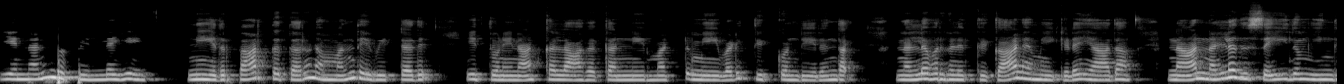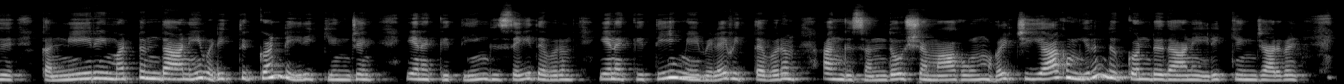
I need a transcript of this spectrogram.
என் அன்பு பிள்ளையே நீ எதிர்பார்த்த தருணம் வந்து விட்டது. இத்துணை நாட்களாக கண்ணீர் மட்டுமே வடித்து கொண்டிருந்தாய் நல்லவர்களுக்கு காலமே கிடையாதா நான் நல்லது செய்தும் இங்கு கண்ணீரை மட்டும்தானே வடித்து கொண்டு இருக்கின்றேன் எனக்கு தீங்கு செய்தவரும் எனக்கு தீமை விளைவித்தவரும் அங்கு சந்தோஷமாகவும் மகிழ்ச்சியாகவும் இருந்து கொண்டுதானே இருக்கின்றார்கள்.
